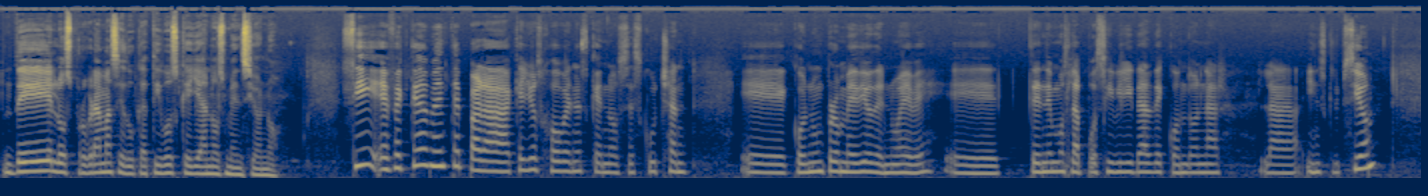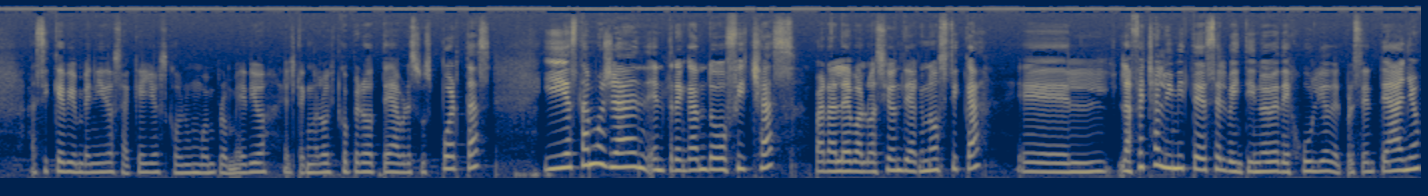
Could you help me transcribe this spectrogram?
de los programas educativos que ya nos mencionó. Sí, efectivamente, para aquellos jóvenes que nos escuchan eh, con un promedio de nueve, eh, tenemos la posibilidad de condonar la inscripción. Así que bienvenidos a aquellos con un buen promedio. El tecnológico pero te abre sus puertas. Y estamos ya entregando fichas para la evaluación diagnóstica. la fecha límite es el 29 de julio del presente año.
